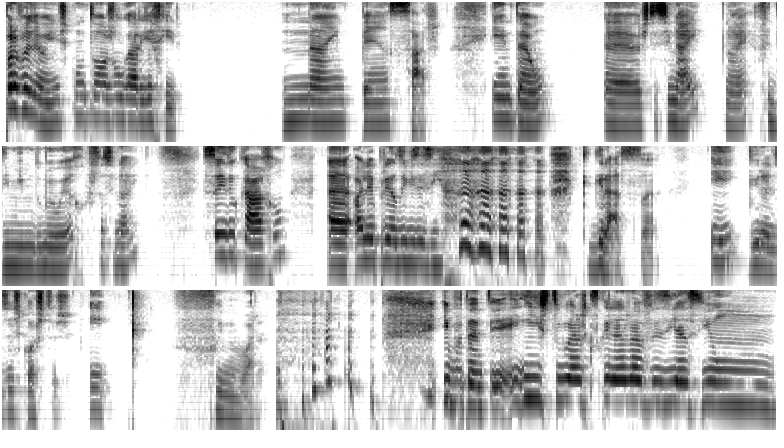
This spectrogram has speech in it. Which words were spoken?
parvalhões que me estão a julgar e a rir? Nem pensar. E então, uh, estacionei, não é? Redimi-me do meu erro, estacionei, saí do carro, uh, olhei para eles e disse assim: que graça! E virei-lhes as costas e fui-me embora. e portanto, isto acho que se calhar já fazia assim um,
